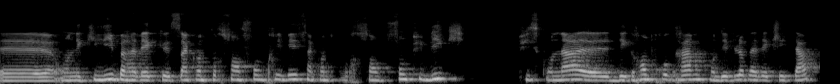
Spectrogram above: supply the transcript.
Euh, on équilibre avec 50% fonds privés, 50% fonds publics, puisqu'on a euh, des grands programmes qu'on développe avec l'État,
